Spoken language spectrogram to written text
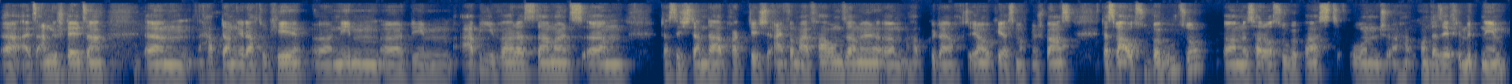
äh, als Angestellter. Ähm, habe dann gedacht, okay, äh, neben äh, dem Abi war das damals, ähm, dass ich dann da praktisch einfach mal Erfahrung sammle. Ähm, habe gedacht, ja, okay, das macht mir Spaß. Das war auch super gut so. Ähm, das hat auch so gepasst und äh, konnte da sehr viel mitnehmen.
